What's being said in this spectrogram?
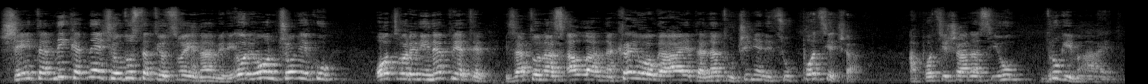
Šeitan nikad neće odustati od svoje namjere. Jer on čovjeku otvoreni neprijatelj. I zato nas Allah na kraju ovoga ajeta na tu činjenicu podsjeća. A podsjeća nas i u drugim ajetima.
